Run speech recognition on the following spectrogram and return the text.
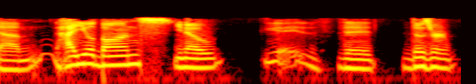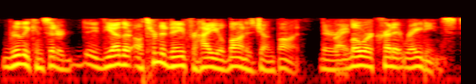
Um, high yield bonds, you know, the those are really considered. The other alternative name for high yield bond is junk bond. They're right. lower credit ratings.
